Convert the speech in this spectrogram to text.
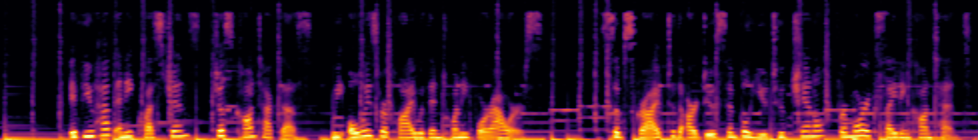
if you have any questions, just contact us, we always reply within 24 hours. Subscribe to the ArduSimple YouTube channel for more exciting content.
